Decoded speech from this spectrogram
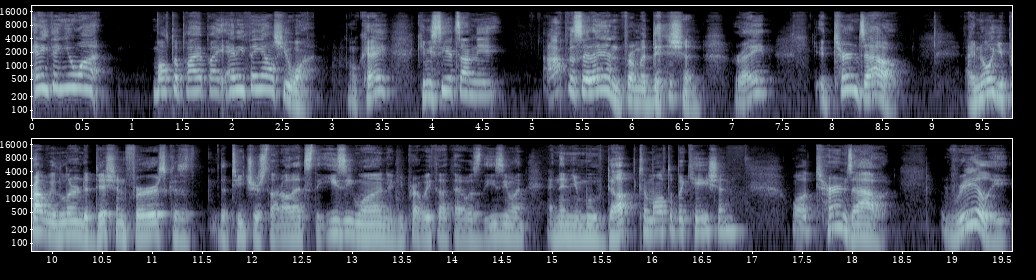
Anything you want. Multiply it by anything else you want. Okay? Can you see it's on the opposite end from addition, right? It turns out I know you probably learned addition first because the teachers thought, oh, that's the easy one. And you probably thought that was the easy one. And then you moved up to multiplication. Well, it turns out really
